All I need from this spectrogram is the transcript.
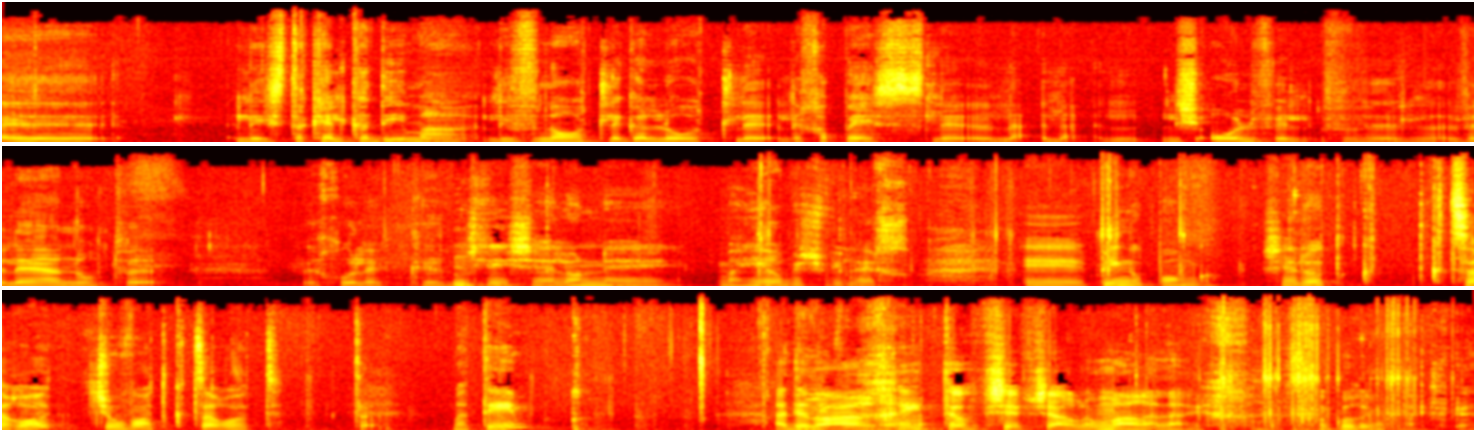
אה, להסתכל קדימה, לבנות, לגלות, לחפש, לשאול ולהיענות ו- וכולי, כן. יש לי שאלון אה, מהיר בשבילך, אה, פינג פונג. שאלות קצרות, תשובות קצרות. טוב. מתאים? הדבר. הכי טוב שאפשר לומר עלייך. סוגרים עלייך, כן.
